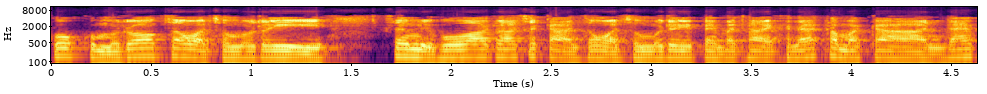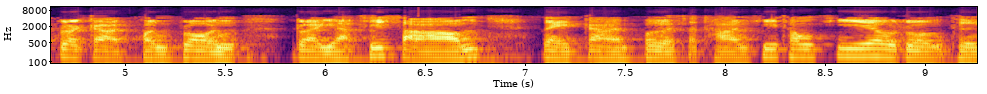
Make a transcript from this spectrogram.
ควบคุมโรคจังหวัดชลบุรี ซึ่งมีผู้ว่าราชการจังหวัดชลบุรีเป็นประธานคณะกรรมการได้ประกาศผ่อนปลนระยะที่ 3 ในการเปิดสถานที่ท่องเที่ยวรวมถึง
